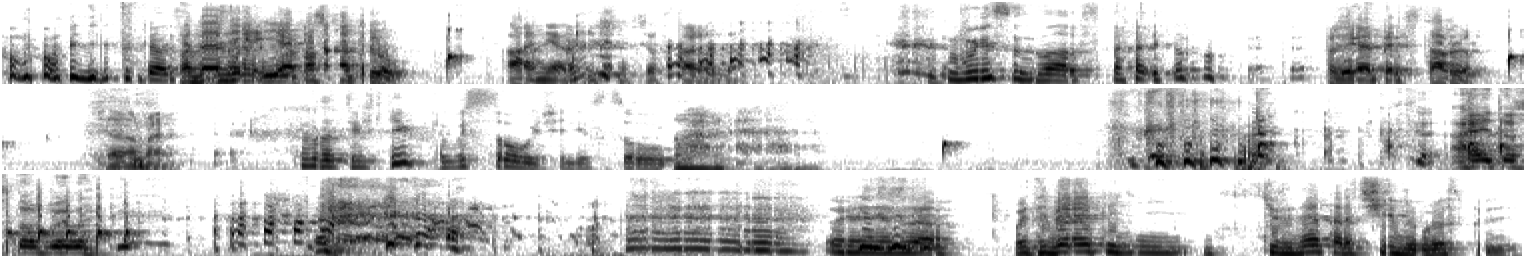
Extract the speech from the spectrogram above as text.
По-моему, не туда. Подожди, я посмотрю. А, нет, отлично, все вставил, да. Высунула, вставил. Подожди, я опять вставлю. Все нормально. Вот ты в снег, ты высовываешь, а не всовываешь. А это что было? У тебя эта херня торчит, господи.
